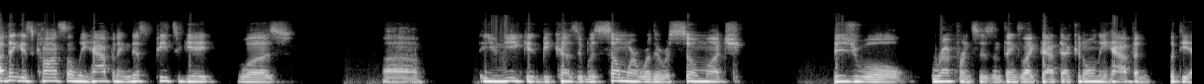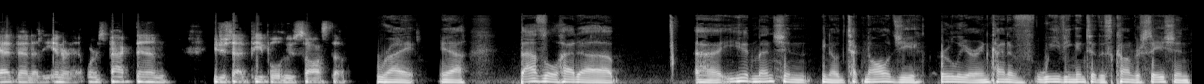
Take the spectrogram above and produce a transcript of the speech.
I think is constantly happening. This Pizzagate was uh, unique because it was somewhere where there was so much visual references and things like that that could only happen with the advent of the internet. Whereas back then, you just had people who saw stuff. Right. Yeah. Basil had a. Uh, you had mentioned, you know, technology earlier and kind of weaving into this conversation.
